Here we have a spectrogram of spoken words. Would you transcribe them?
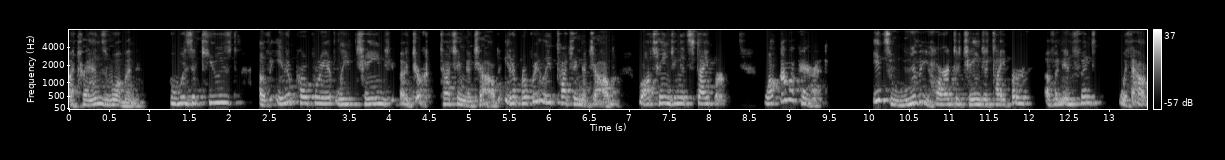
a trans woman who was accused of inappropriately change, uh, touching a child, inappropriately touching a child while changing its diaper. Well, I'm a parent. It's really hard to change a diaper of an infant without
